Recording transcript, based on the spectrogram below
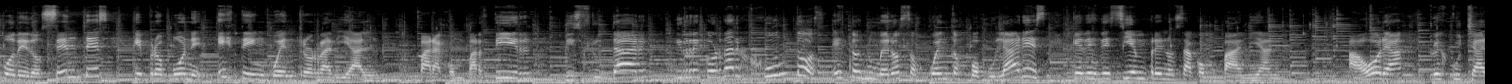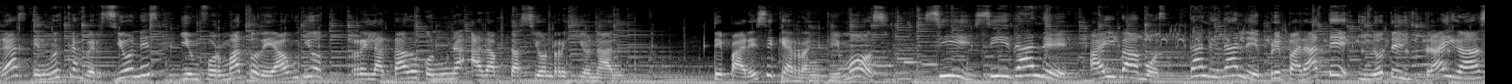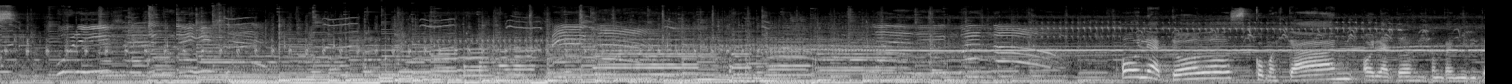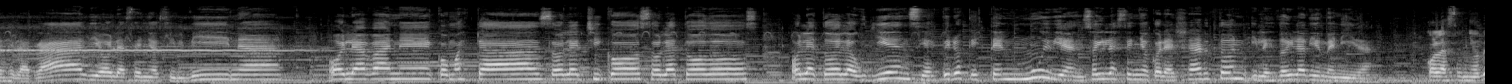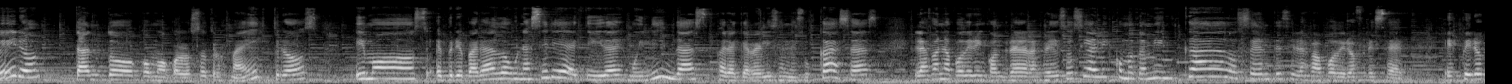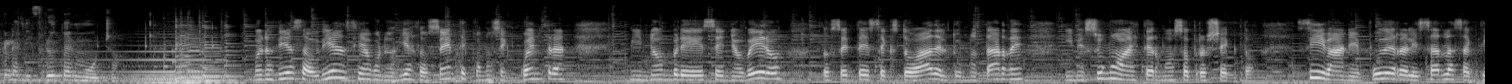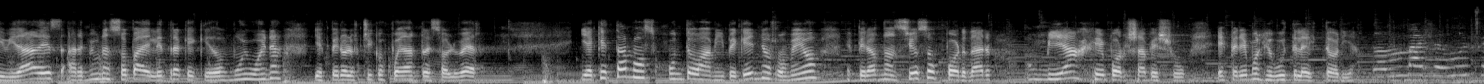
Grupo de docentes que propone este encuentro radial para compartir, disfrutar y recordar juntos estos numerosos cuentos populares que desde siempre nos acompañan. Ahora lo escucharás en nuestras versiones y en formato de audio relatado con una adaptación regional. ¿Te parece que arranquemos? Sí, sí, dale. Ahí vamos. Dale, dale. Prepárate y no te distraigas. Hola a todos, ¿cómo están? Hola a todos mis compañeritos de la radio, hola señor Silvina, hola Vane, ¿cómo estás? Hola chicos, hola a todos. Hola a toda la audiencia, espero que estén muy bien. Soy la señora Cora Yarton y les doy la bienvenida. Con la señora Vero, tanto como con los otros maestros, hemos eh, preparado una serie de actividades muy lindas para que realicen en sus casas. Las van a poder encontrar en las redes sociales, como también cada docente se las va a poder ofrecer. Espero que las disfruten mucho. Buenos días audiencia, buenos días docentes, ¿cómo se encuentran? Mi nombre es Vero, docente de sexto A del turno tarde y me sumo a este hermoso proyecto. Sí, Vane, pude realizar las actividades, armé una sopa de letra que quedó muy buena y espero los chicos puedan resolver. Y aquí estamos junto a mi pequeño Romeo, esperando ansiosos por dar un viaje por Yapeyú. Esperemos les guste la historia.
